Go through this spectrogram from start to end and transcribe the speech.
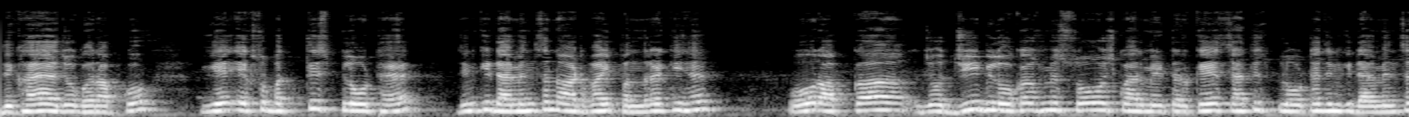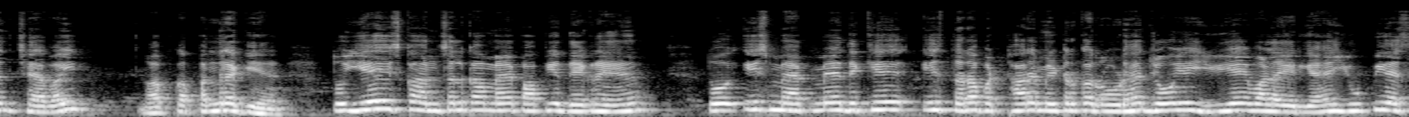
दिखाया है जो घर आपको, ये 132 प्लॉट है, जिनकी डायमेंशन 8 बाई 15 की है। और आपका जो जी ब्लॉक है, उसमें 100 स्क्वायर मीटर के सैंतीस प्लॉट है, जिनकी डायमेंशन छः बाई आपका पंद्रह की है। तो ये इसका अंसल का मैप आप ये देख रहे हैं। तो इस मैप में देखिए, इस तरफ़ 18 मीटर का रोड है, जो ये ये वाला एरिया है यूपी एस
